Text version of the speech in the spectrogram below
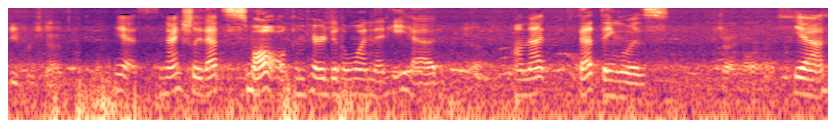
Kiefer's dad. Yes, and actually that's small compared to the one that he had. Yeah. On that that thing was Ginormous. yeah.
